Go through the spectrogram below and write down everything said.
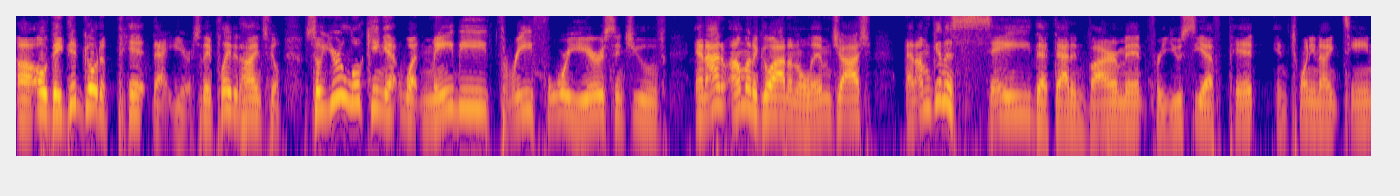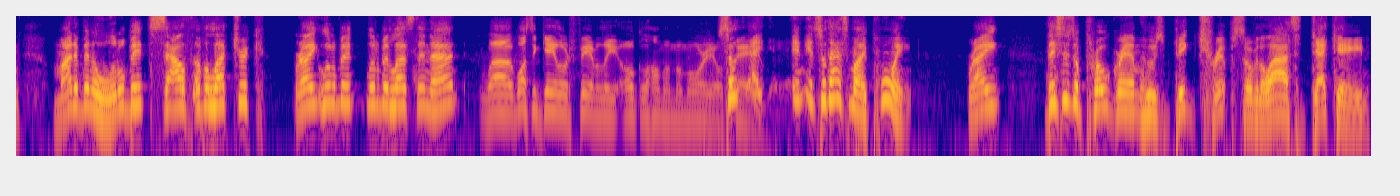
Uh, oh, they did go to Pitt that year, so they played at Heinz Field. So you're looking at what maybe three, four years since you've. And I, I'm going to go out on a limb, Josh, and I'm going to say that that environment for UCF Pitt in 2019 might have been a little bit south of electric, right? A little bit, a little bit less than that. Well, it wasn't Gaylord Family Oklahoma Memorial. So, Stadium. and, and so that's my point, right? This is a program whose big trips over the last decade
